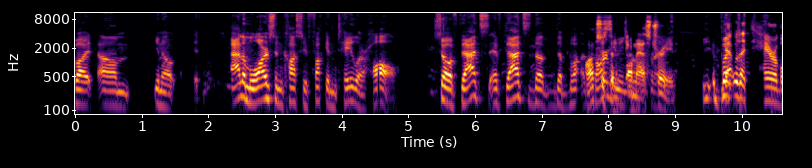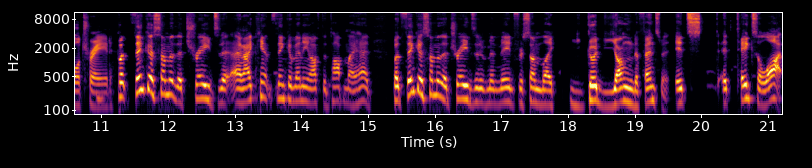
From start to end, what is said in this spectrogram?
but um, you know, Adam Larsson costs you fucking Taylor Hall. So if that's if that's the the well, that's just a dumbass trade. But that was a terrible trade. But think of some of the trades that, and I can't think of any off the top of my head. But think of some of the trades that have been made for some like good young defensemen. It's it takes a lot.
